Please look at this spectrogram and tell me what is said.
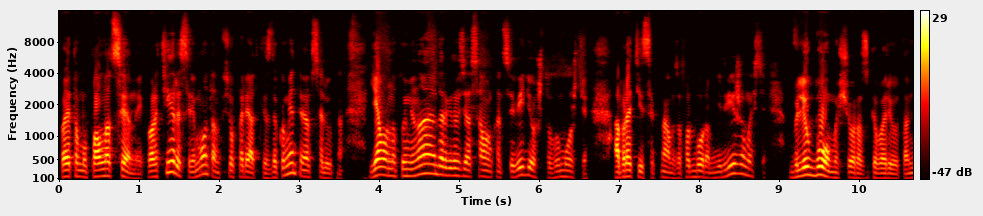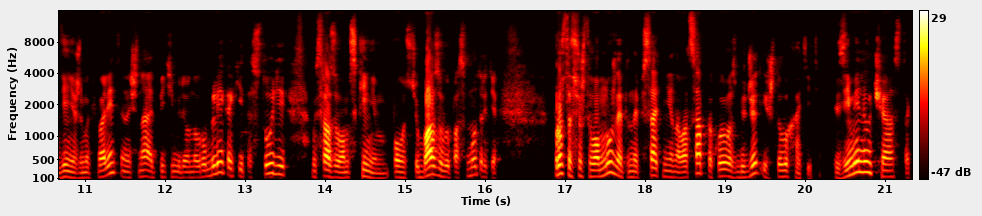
поэтому полноценные квартиры с ремонтом, все в порядке, с документами абсолютно. Я вам напоминаю, дорогие друзья, в самом конце видео, что вы можете обратиться к нам за подбором недвижимости в любом, еще раз говорю, там денежном эквиваленте, начиная от 5 миллионов рублей, какие-то студии, мы сразу вам скинем полностью базу, вы посмотрите, Просто все, что вам нужно, это написать мне на WhatsApp, какой у вас бюджет и что вы хотите. Земельный участок,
